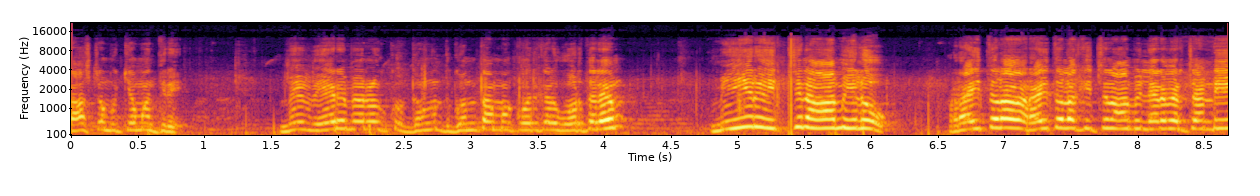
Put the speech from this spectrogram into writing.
రాష్ట్ర ముఖ్యమంత్రి. మేము వేరే మేము గొంతమ్మ కోరికలు కోరతలేం. మీరు ఇచ్చిన హామీలు రైతుల రైతులకు ఇచ్చిన హామీలు నెరవేర్చండి.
